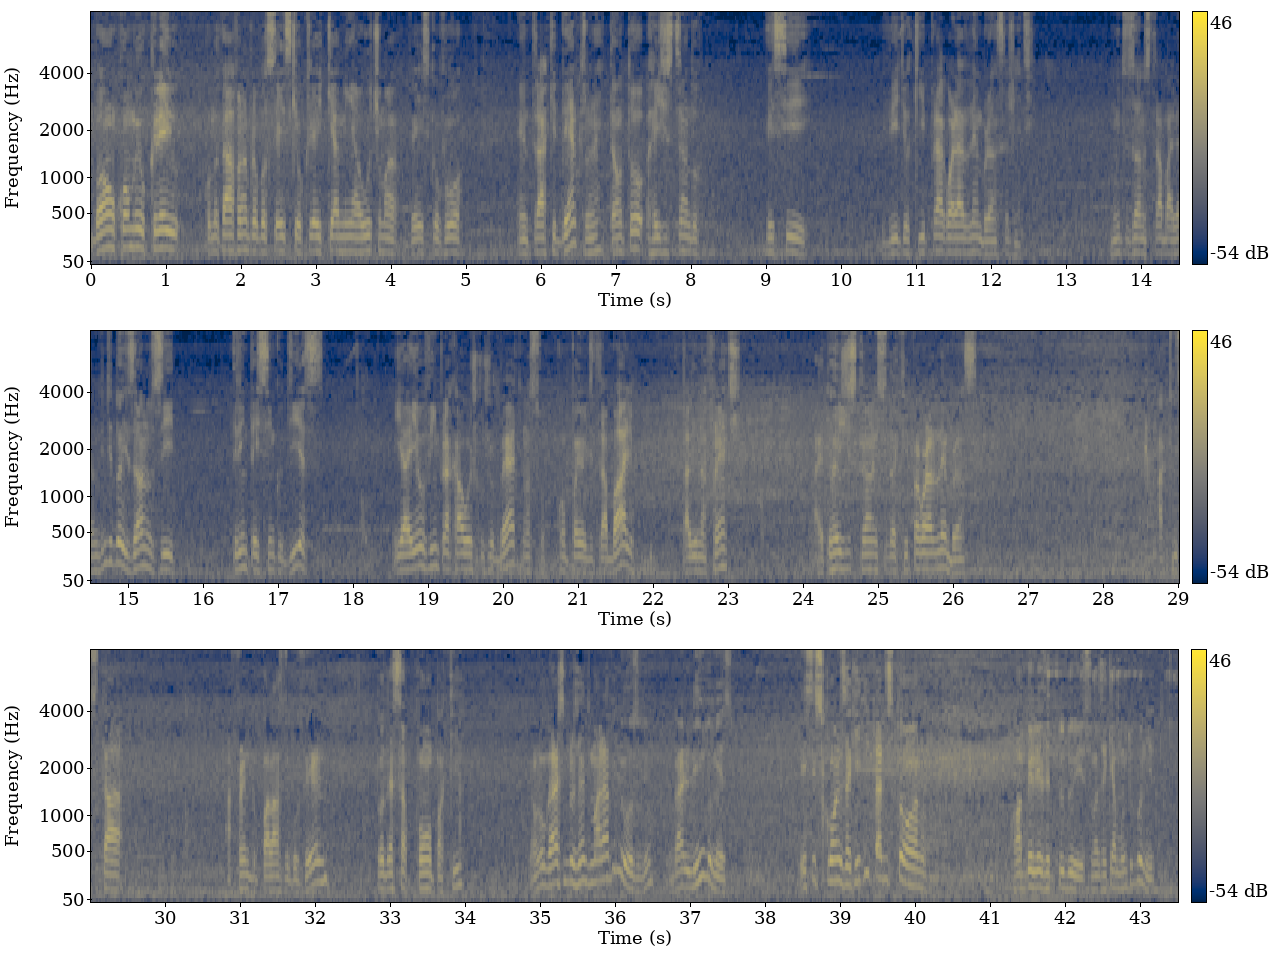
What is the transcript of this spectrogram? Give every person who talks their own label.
Speaker 1: Bom, como eu creio, como eu estava falando para vocês, que eu creio que é a minha última vez que eu vou entrar aqui dentro, né? Então eu estou registrando esse vídeo aqui para guardar lembrança, gente. Muitos anos trabalhando, 22 anos e 35 dias. E aí eu vim para cá hoje com o Gilberto, nosso companheiro de trabalho, tá ali na frente. Aí estou registrando isso daqui para guardar lembrança. Aqui está a frente do Palácio do Governo, toda essa pompa aqui. É um lugar simplesmente maravilhoso, viu? Um lugar lindo mesmo. Esses cones aqui que está destoando com a beleza de tudo isso, mas aqui é muito bonito.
